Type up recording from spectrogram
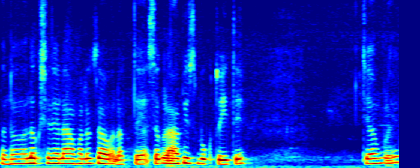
पण लक्ष द्यायला आम्हालाच जावं लागतं आहे सगळं आम्हीच बघतो इथे. त्यामुळे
